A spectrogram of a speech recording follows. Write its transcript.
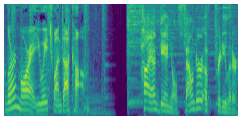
Learn more at uh1.com. Hi, I'm Daniel, founder of Pretty Litter.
